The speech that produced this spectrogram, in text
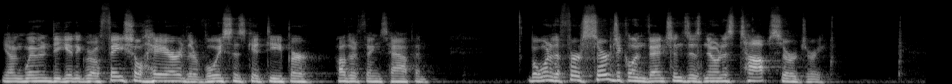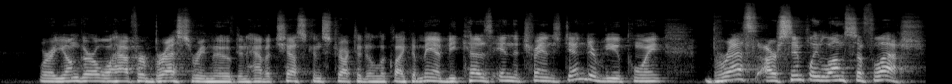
young women begin to grow facial hair, their voices get deeper, other things happen. But one of the first surgical inventions is known as top surgery, where a young girl will have her breasts removed and have a chest constructed to look like a man, because in the transgender viewpoint, breasts are simply lumps of flesh.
